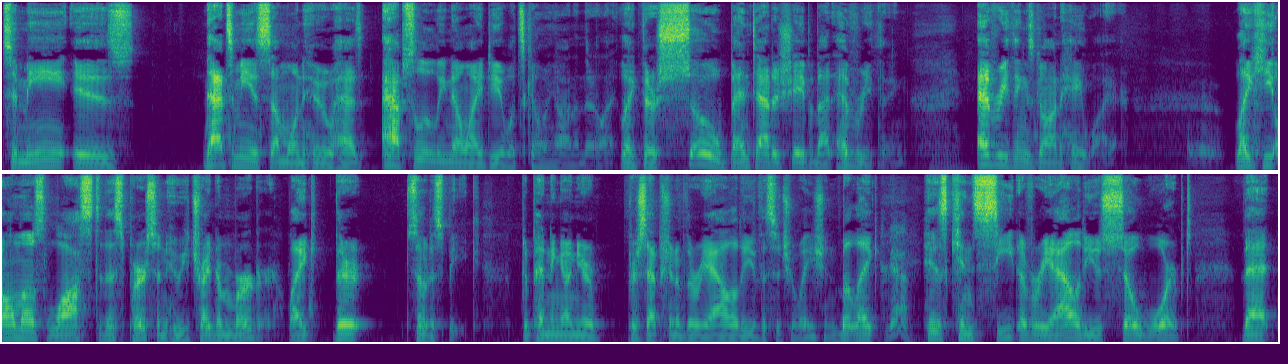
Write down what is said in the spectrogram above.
to me is that to me is someone who has absolutely no idea what's going on in their life. Like they're so bent out of shape about everything. Everything's gone haywire. Like he almost lost this person who he tried to murder. Like they're so to speak, depending on your perception of the reality of the situation. But like Yeah. his conceit of reality is so warped that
